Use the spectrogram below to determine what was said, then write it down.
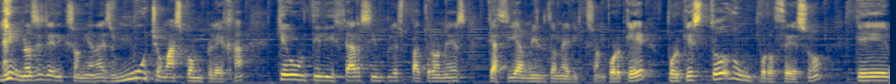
La hipnosis ericksoniana es mucho más compleja que utilizar simples patrones que hacía Milton Erickson. ¿Por qué? Porque es todo un proceso que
